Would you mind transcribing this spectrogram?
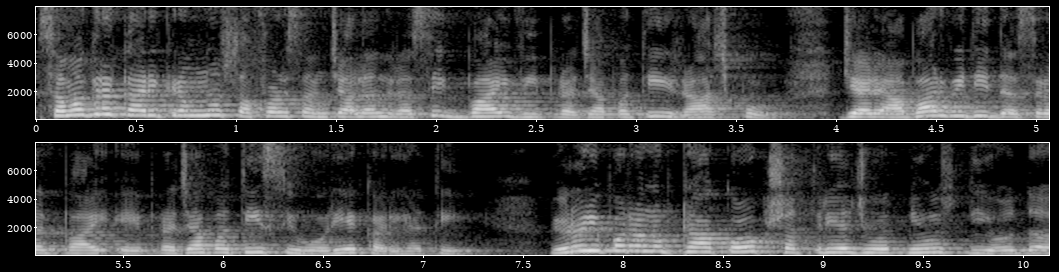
સમગ્ર કાર્યક્રમનું સફળ સંચાલન રસિકભાઈ વી પ્રજાપતિ રાજપુર જ્યારે આભાર વિધિ દશરથભાઈ એ પ્રજાપતિ સિહોરીએ કરી હતી. Bureau report Anup Thakor, Kshatriya Jyot news, Deodar.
